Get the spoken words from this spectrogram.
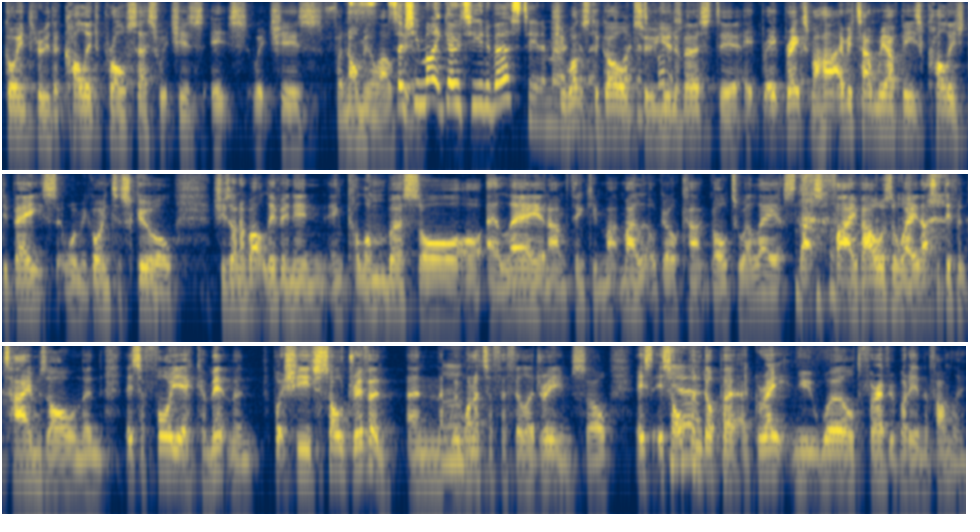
going through the college process, which is it's which is phenomenal out so here. she might go to university in America. She wants then. to go She might to university. It, it breaks my heart every time we have these college debates when we go into school. She's on about living in, in Columbus or, or LA, and I'm thinking my, my little girl can't go to LA. It's, that's five hours away. That's a different time zone, and it's a four year commitment. But she's so driven, and we want her to fulfill her dreams. So it's it's Mm. Yeah. opened up a, a great new world for everybody in the family.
